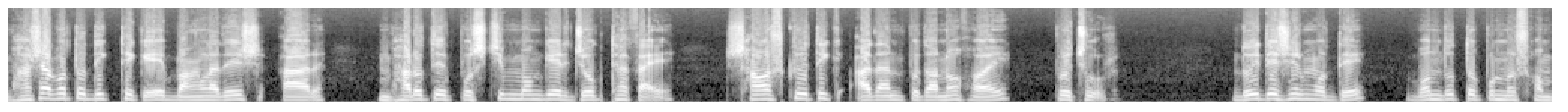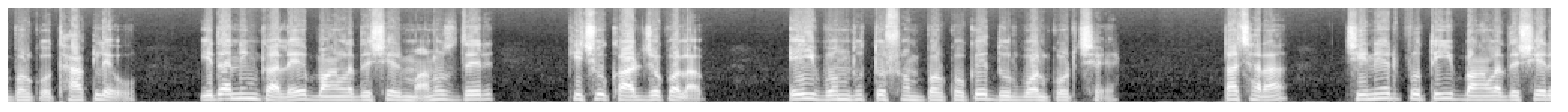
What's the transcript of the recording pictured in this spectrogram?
ভাষাগত দিক থেকে বাংলাদেশ আর ভারতের পশ্চিমবঙ্গের যোগ থাকায় সাংস্কৃতিক আদান প্রদানও হয় প্রচুর। দুই দেশের মধ্যে বন্ধুত্বপূর্ণ সম্পর্ক থাকলেও ইদানিংকালে বাংলাদেশের মানুষদের কিছু কার্যকলাপ এই বন্ধুত্ব সম্পর্ককে দুর্বল করছে। তাছাড়া চীনের প্রতি বাংলাদেশের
